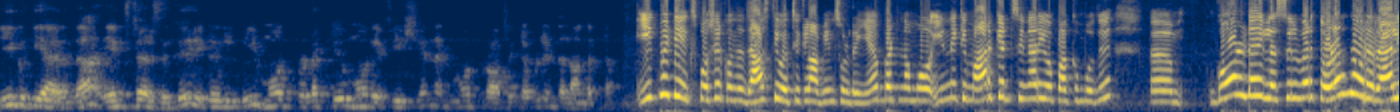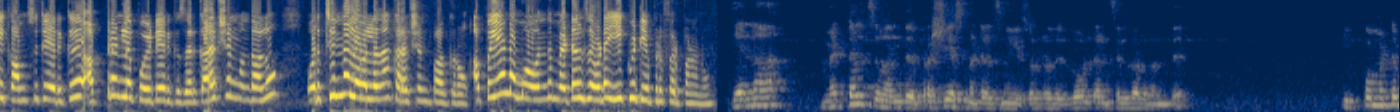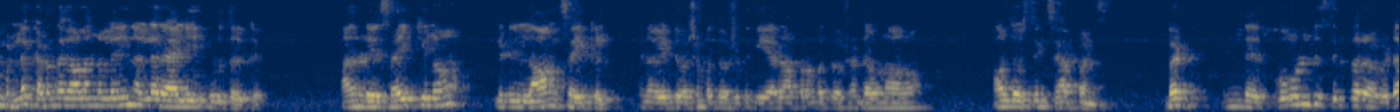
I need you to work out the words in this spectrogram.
ஈக்குட்டியாக இருந்தால் யங்ஸ்டர்ஸுக்கு it will be more productive more efficient and more profitable இந்த the longer term equity exposure கொஞ்சம் ஜாஸ்தி வச்சுக்கலாம் அப்படின்னு சொல்கிறீங்க பட் நம்ம இன்னைக்கு மார்க்கெட் சினாரியோ பார்க்கும்போது கோல்டு இல்ல சில்வர் தொடர்ந்து ஒரு ரேலி காமிச்சிட்டே இருக்கு. அப் ட்ரெண்ட்ல போயிட்டே இருக்கு சார் கரெக்ஷன் வந்தாலும் ஒரு சின்ன லெவல்ல தான் கரெக்ஷன் பார்க்குறோம். அப்போ ஏன் நம்ம வந்து மெட்டல்ஸை விட ஈக்விட்டியை ப்ரிஃபர் பண்ணணும்? ஏன்னா மெட்டல்ஸ் வந்து ப்ரெஷியஸ் மெட்டல்ஸ் நீங்கள் சொல்கிறது கோல்டன் அண்ட் சில்வர் வந்து இப்போ மட்டும் இல்லை கடந்த காலங்கள்லையும் நல்ல ரேலி கொடுத்துருக்கு. அதனுடைய சைக்கிளும் லிட்டில் லாங் சைக்கிள் இன்னும் எட்டு வருஷம் பத்து வருஷத்துக்கு ஏறும் அப்புறம் பத்து வருஷம் டவுன் ஆகும். All those things happens but இந்த கோல்டு சில்வரை விட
